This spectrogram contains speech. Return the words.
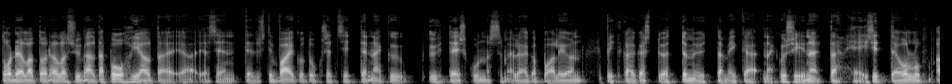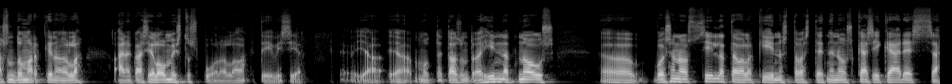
todella, todella syvältä pohjalta ja, ja sen tietysti vaikutukset sitten näkyy yhteiskunnassa. Meillä on aika paljon pitkäaikaistyöttömyyttä, mikä näkyy siinä, että he ei sitten ollut asuntomarkkinoilla ainakaan siellä omistuspuolella aktiivisia. Ja, ja, mutta että asuntojen hinnat nousi, voi sanoa sillä tavalla kiinnostavasti, että ne nousi käsi kädessä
